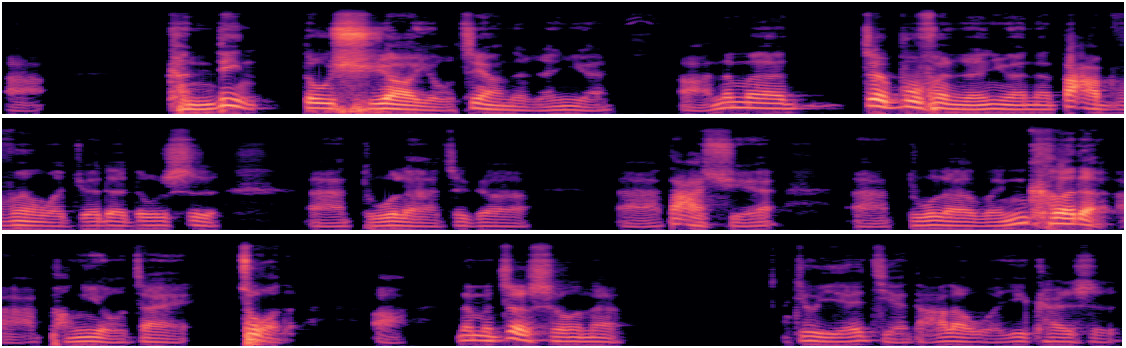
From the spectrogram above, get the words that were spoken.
啊，肯定都需要有这样的人员，啊，那么。这部分人员呢，大部分我觉得都是，啊，读了这个啊大学啊，读了文科的啊朋友在做的啊。那么这时候呢，就也解答了我一开始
